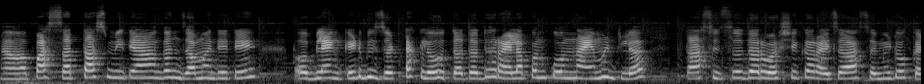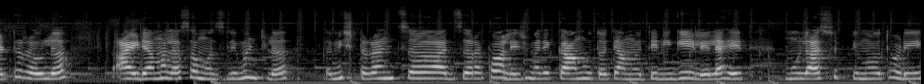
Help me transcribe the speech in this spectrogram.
पाच सात तास मी त्या गंजामध्ये ते ब्लँकेट भिजत टाकलं होतं. तर धरायला पण कोण नाही म्हटलं. तर असंच दरवर्षी करायचं असं मी डोक्यात ठरवलं. आयडिया मला समजली म्हटलं. तर मिस्टरांचं आज जरा कॉलेजमध्ये काम होतं त्यामुळे त्यांनी गेलेले आहेत. मुलं आज सुट्टीमुळे थोडी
